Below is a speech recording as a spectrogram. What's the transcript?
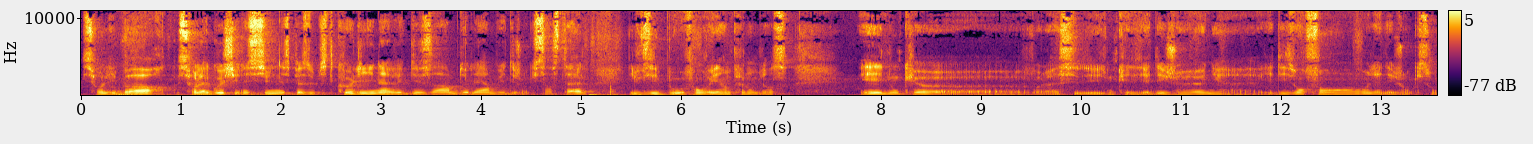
sur les bords. Sur la gauche, il y a une espèce de petite colline avec des arbres, de l'herbe, il y a des gens qui s'installent. Il faisait beau, enfin, on voyait un peu l'ambiance. Et donc, voilà, il y a des jeunes, il y a, des enfants, il y a des gens qui sont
